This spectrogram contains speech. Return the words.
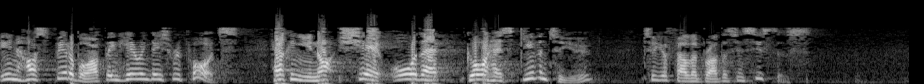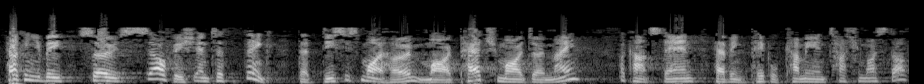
inhospitable? I've been hearing these reports. How can you not share all that God has given to you to your fellow brothers and sisters? How can you be so selfish and to think that this is my home, my patch, my domain? I can't stand having people coming and touching my stuff.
